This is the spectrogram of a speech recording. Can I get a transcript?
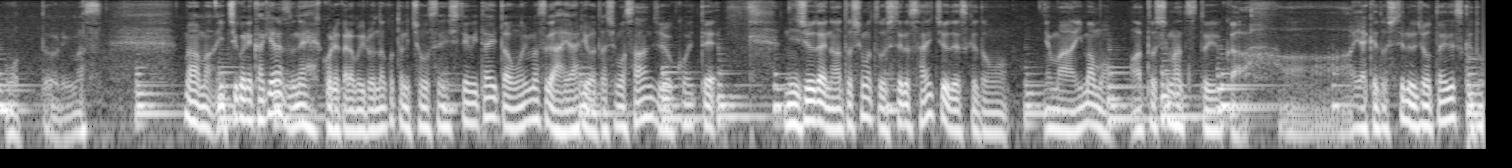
思っております。まあまあいちごに限らずねこれからもいろんなことに挑戦してみたいと思いますがやはり私も30を超えて20代の後始末をしてる最中ですけどもまあ今も後始末というかやけどしてる状態ですけど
